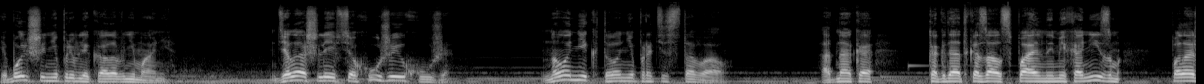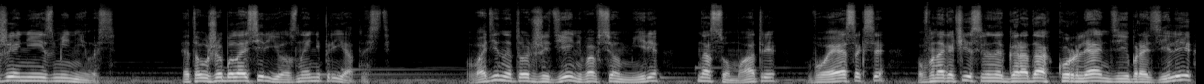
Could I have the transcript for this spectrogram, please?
и больше не привлекало внимания. Дела шли все хуже и хуже, но никто не протестовал. Однако, когда отказал спальный механизм, положение изменилось. Это уже была серьезная неприятность. В один и тот же день во всем мире, на Суматре, в Уэссексе, в многочисленных городах Курляндии и Бразилии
